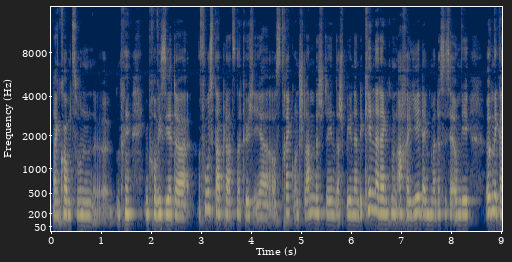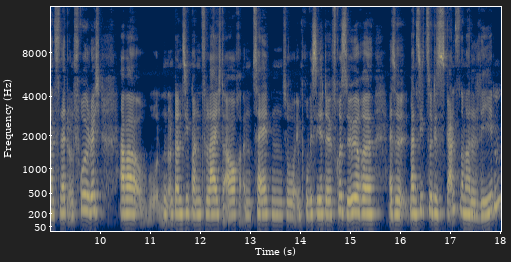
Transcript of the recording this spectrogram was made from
dann kommt so ein äh, improvisierter Fußballplatz, natürlich eher aus Dreck und Schlamm bestehen. Da spielen dann die Kinder, denkt man, ach je, denkt man, das ist ja irgendwie, irgendwie ganz nett und fröhlich. Aber, und, und dann sieht man vielleicht auch an Zelten so improvisierte Friseure. Also man sieht so dieses ganz normale Leben.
